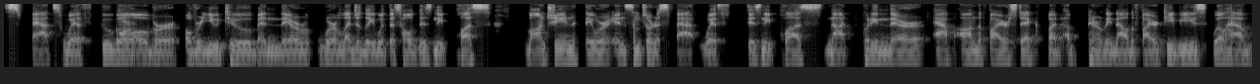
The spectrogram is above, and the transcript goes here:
spats with google Yeah. over over youtube and they were allegedly with this whole disney plus launching they were in some sort of spat with Disney Plus not putting their app on the Fire Stick, but apparently now the Fire TVs will have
